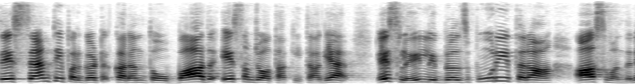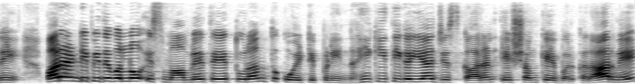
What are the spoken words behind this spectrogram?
ਤੇ ਸਹਿਮਤੀ ਪ੍ਰਗਟ ਕਰਨ ਤੋਂ ਬਾਅਦ ਇਹ ਸਮਝੌਤਾ ਕੀਤਾ ਗਿਆ ਹੈ। ਇਸ ਲਈ ਲਿਬਰਲਸ ਪੂਰੀ ਤਰ੍ਹਾਂ ਆਸਵੰਦ ਨੇ। ਪਰ ਐਨਡੀਪੀ ਦੇ ਵੱਲੋਂ ਇਸ ਮਾਮਲੇ ਤੇ ਤੁਰੰਤ ਕੋਈ ਟਿੱਪਣੀ ਨਹੀਂ ਕੀਤੀ ਗਈ ਹੈ, ਜਿਸ ਕਾਰਨ ਇਹ ਸ਼ੰਕੇ ਬਰਕਰਾਰ ਨੇ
